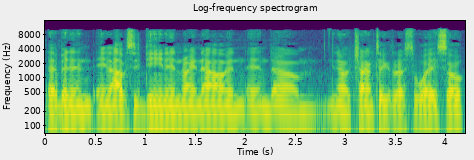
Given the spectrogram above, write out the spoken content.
that have been in, obviously Dean in right now, and and um, you know, trying to take the rest away. So.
